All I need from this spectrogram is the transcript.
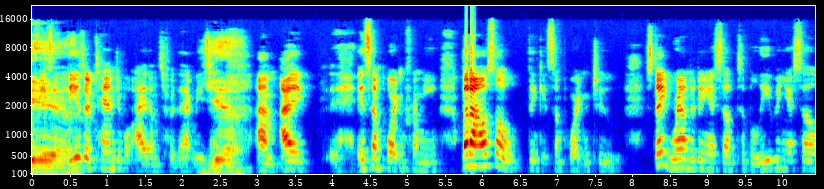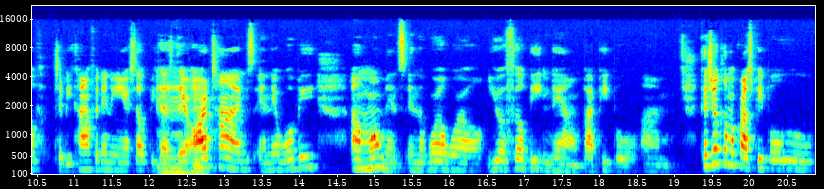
Yeah. reason. These are tangible items for that reason. Yeah. um, I it's important for me, but I also think it's important to stay grounded in yourself, to believe in yourself, to be confident in yourself, because there Mhm. are times and there will be um, moments in the world where you'll feel beaten down by people, because you'll come across people who,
